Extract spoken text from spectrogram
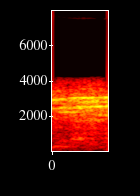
Yeah.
